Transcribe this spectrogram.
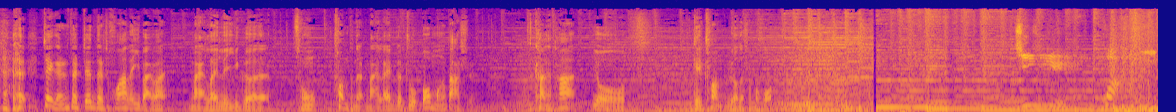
这个人他真的是花了一百万买来了一个从 Trump 那儿买来一个驻欧盟大使，看看他又给 Trump 惹了什么祸。今日话题，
